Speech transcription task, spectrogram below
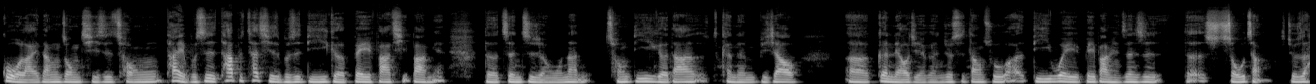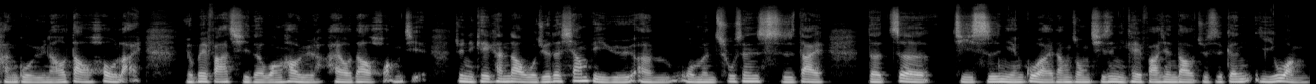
过来当中，其实从他也不是他不他其实不是第一个被发起罢免的政治人物。那从第一个大家可能比较。呃，更了解可能就是当初呃第一位被罢免政治的首长就是韩国瑜，然后到后来有被发起的王浩宇，还有到黄杰，就你可以看到，我觉得相比于嗯我们出生时代的这几十年过来当中，其实你可以发现到，就是跟以往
